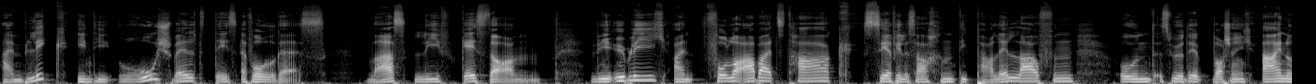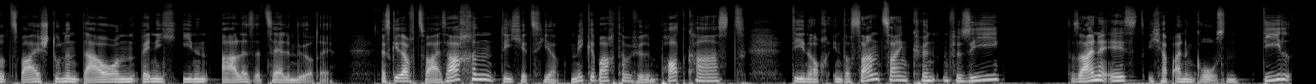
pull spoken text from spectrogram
ein Blick in die Rouge-Welt des Erfolges. Was lief gestern? Wie üblich, ein voller Arbeitstag, sehr viele Sachen, die parallel laufen und es würde wahrscheinlich ein oder zwei Stunden dauern, wenn ich Ihnen alles erzählen würde. Es geht auf zwei Sachen, die ich jetzt hier mitgebracht habe für den Podcast, die noch interessant sein könnten für Sie. Das eine ist, ich habe einen großen Deal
